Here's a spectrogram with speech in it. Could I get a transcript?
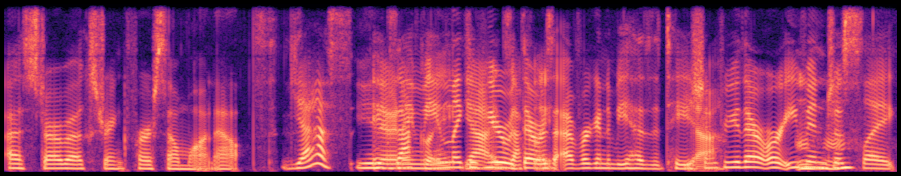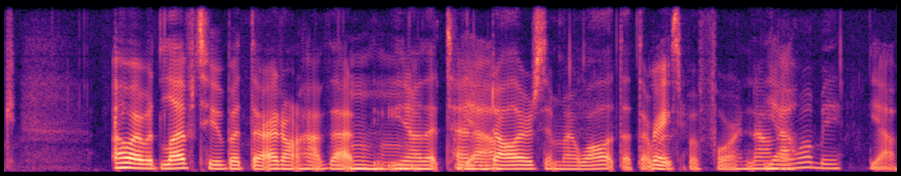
a Starbucks drink for someone else. Yes. You know exactly. what I mean? Like Yeah, if you're, there was ever going to be hesitation Yeah. Mm-hmm. for you there, or even just like, oh, I would love to, but there, I don't have that, you know, that ten Mm-hmm. Yeah. dollars in my wallet that there Right. was before. Now Yeah. there will be. Yeah.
